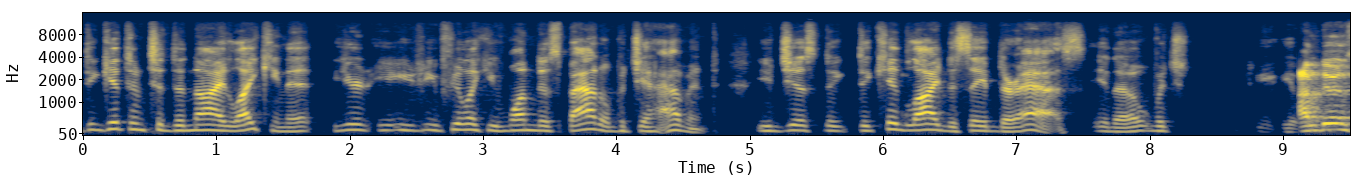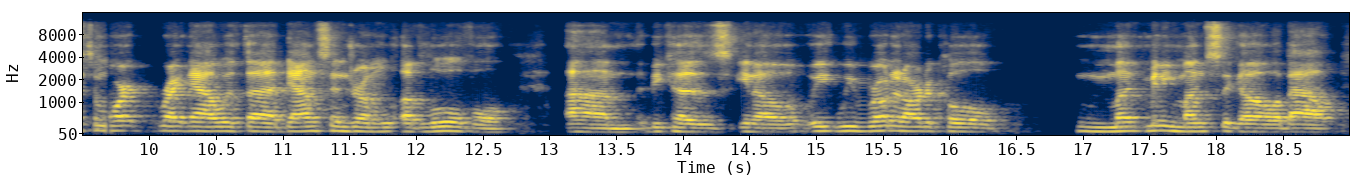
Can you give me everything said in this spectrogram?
to get them to deny liking it you're you, you feel like you've won this battle but you haven't you just the, the kid lied to save their ass you know which i'm doing some work right now with uh, down syndrome of louisville um, because you know we, we wrote an article many months ago about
